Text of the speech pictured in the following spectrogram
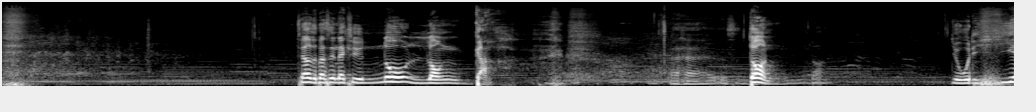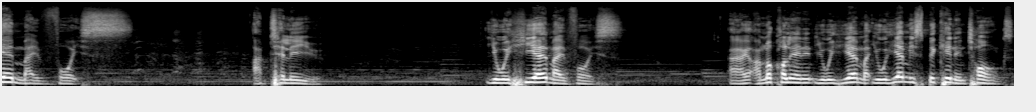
Tell the person next to you, no longer. Done. done. You would hear my voice. I'm telling you. You will hear my voice. I, am not calling it, you will hear my, you will hear me speaking in tongues.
